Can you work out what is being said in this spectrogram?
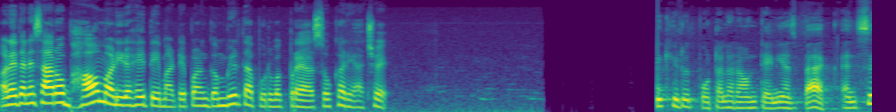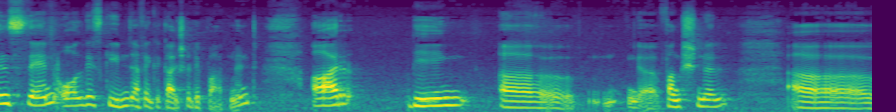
અને તેને સારો ભાવ મળી રહે તે માટે પણ ગંભીરતાપૂર્વક પ્રયાસો કર્યા છે Kirut portal around 10 years back. And since then, all the schemes of agriculture department are being uh, uh, functional uh,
